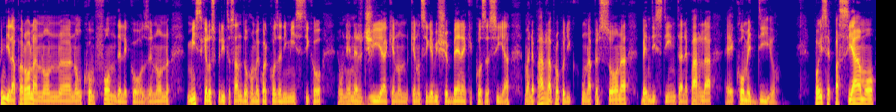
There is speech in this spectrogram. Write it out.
Quindi la parola non, non, confonde le cose, non mischia lo Spirito Santo come qualcosa di mistico, un'energia che non, che non, si capisce bene che cosa sia, ma ne parla proprio di una persona ben distinta, ne parla eh, come Dio. Poi se passiamo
